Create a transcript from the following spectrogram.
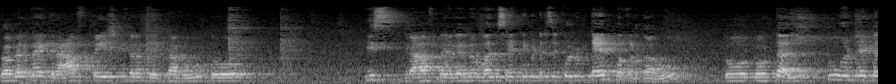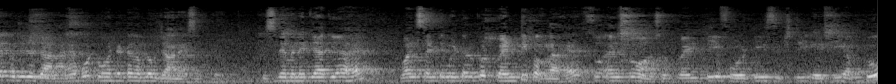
तो अगर मैं ग्राफ पेज की तरफ़ देखता हूँ तो इस ग्राफ में अगर मैं वन सेंटीमीटर से इक्वल टू टेन पकड़ता हूँ तो टोटल 200 तक मुझे जो जाना है वो 200 तक हम लोग जा नहीं सकते। इसलिए मैंने क्या किया है वन सेंटीमीटर को 20 पकड़ा है so and so on so 20, 40, 60, 80 up to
